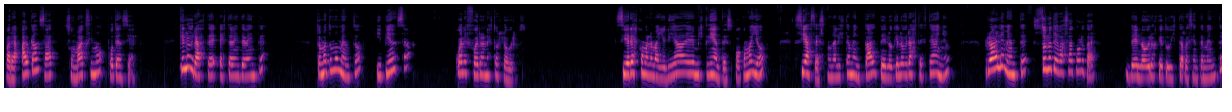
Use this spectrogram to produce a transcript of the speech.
para alcanzar su máximo potencial. ¿Qué lograste este 2020? Toma tu momento y piensa cuáles fueron estos logros. Si eres como la mayoría de mis clientes o como yo, si haces una lista mental de lo que lograste este año, probablemente solo te vas a acordar de logros que tuviste recientemente,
